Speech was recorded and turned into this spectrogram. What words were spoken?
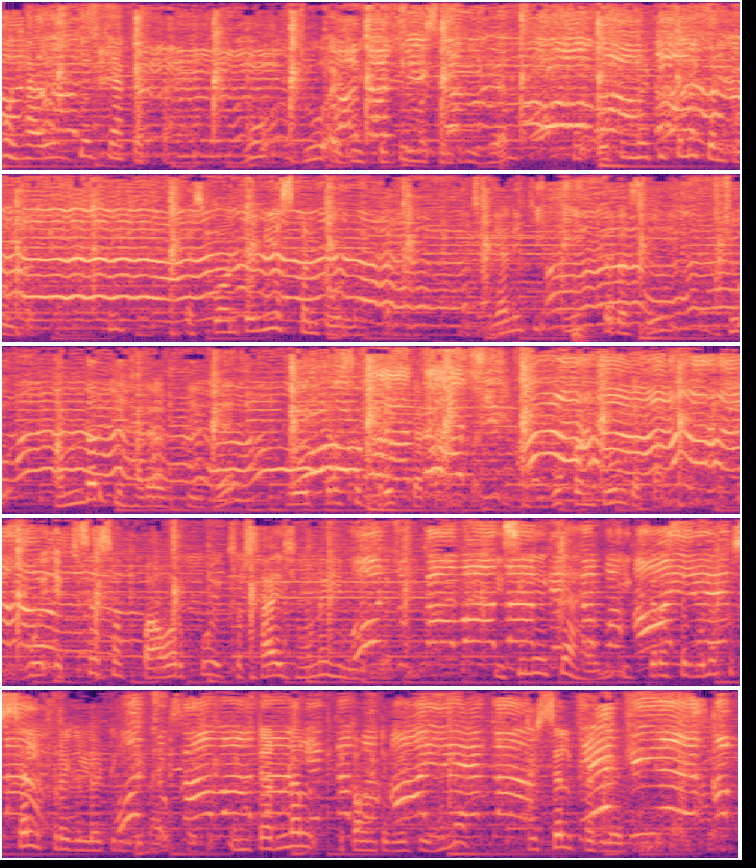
वो हायरार्की क्या करता है? वो जो एडमिनिस्ट्रेटिव मैसेंट्री है, वो ऑटोमेटिकली कंट्रोल करता है। स्पॉन्टेनियस कंट्रोल रहता है। यानी कि एक तरह से जो अंदर की हायरार्की है, वो एक तरह से ब्रेक करती है। वो कंट्रोल करती है। वो एक्सेस ऑफ़ पावर को एक्सरसाइज होने ही नहीं देती। इसीलिए क्या है एक तरह से बोले तो सेल्फ रेगुलेटिंग डिवाइस है। इंटरनल अकाउंटेबिलिटी है ना तो सेल्फ रेगुलेटिंग डिवाइस है।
